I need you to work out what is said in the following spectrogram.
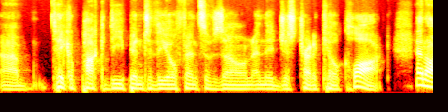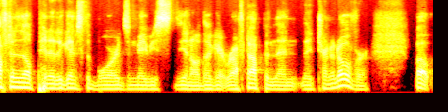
uh, take a puck deep into the offensive zone and they just try to kill clock. And often they'll pin it against the boards and maybe, you know, they'll get roughed up and then they turn it over. But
